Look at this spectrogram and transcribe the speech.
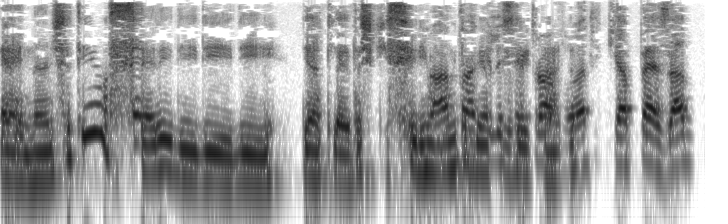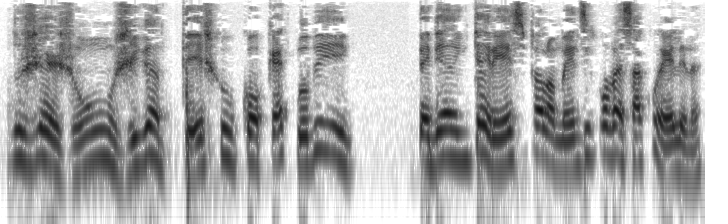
Hernandes, você tem uma série de, de, de, de atletas que seriam Prato muito é bem aquele centroavante que apesar do jejum gigantesco, qualquer clube teria interesse pelo menos em conversar com ele, né?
